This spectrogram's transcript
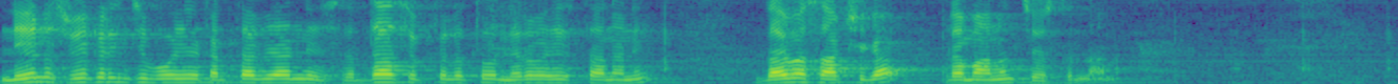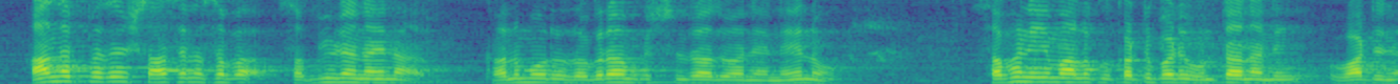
నేను స్వీకరించబోయే కర్తవ్యాన్ని శ్రద్ధాశక్తులతో నిర్వహిస్తానని దైవ సాక్షిగా ప్రమాణం చేస్తున్నాను. ఆంధ్రప్రదేశ్ శాసనసభ సభ్యుడనైన కనుమూరు రఘురామకృష్ణరాజు అనే నేను సభ నియమాలకు కట్టుబడి ఉంటానని వాటిని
